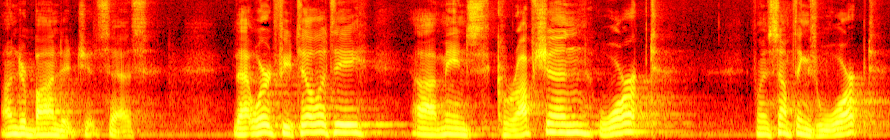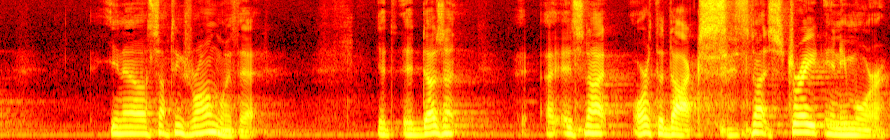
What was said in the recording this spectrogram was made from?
under bondage, it says. That word futility uh, means corruption, warped. When something's warped, you know, something's wrong with it. It, it doesn't, uh, it's not orthodox, it's not straight anymore.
